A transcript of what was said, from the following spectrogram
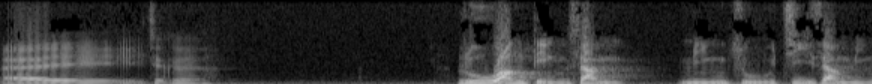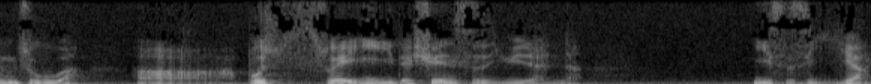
哎，这个如王顶上明珠，记上明珠啊啊，不随意的宣示于人呢，意思是一样。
